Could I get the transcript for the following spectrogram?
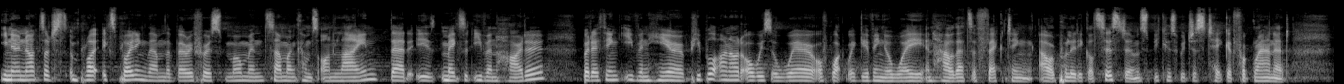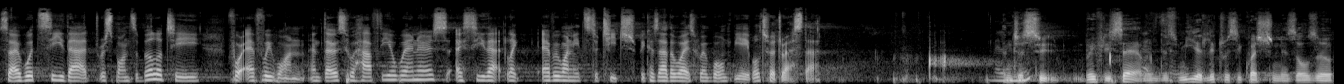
you know, not just exploiting them the very first moment someone comes online, that is, makes it even harder. But I think even here, people are not always aware of what we're giving away and how that's affecting our political systems because we just take it for granted. So I would see that responsibility for everyone. And those who have the awareness, I see that like everyone needs to teach because otherwise we won't be able to address that. And just to briefly say, I mean, this media literacy question is also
